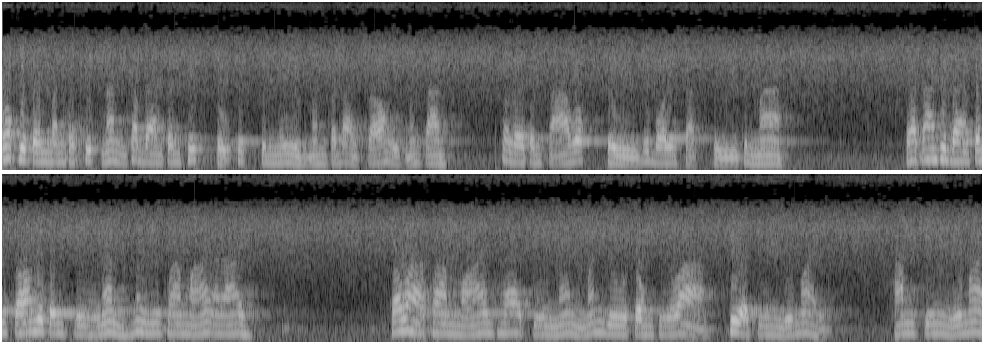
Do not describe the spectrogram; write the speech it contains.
วกที่เป็นบรรพชิตนั้นถ้าแบ่งเป็นภิกษุภิกษุณีมันก็ได้สองอีกเหมือนกัน ก็เลยเป็นสาวกสี่ที่บริษัทสี่ขึ้นมาแต่การที่แบ่งเป็นสองหรือเป็นสี่นั้นไม่มีความหมายอะไร เพราะว่าความหมายแท้จริงนั้นมันอยู่ตรงที่ว่าเชื่อจริงหรือไม่ทำจริงหรือไม่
